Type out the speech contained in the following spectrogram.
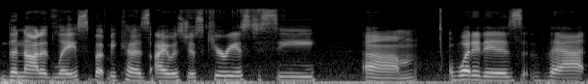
the knotted lace but because I was just curious to see um, what it is that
